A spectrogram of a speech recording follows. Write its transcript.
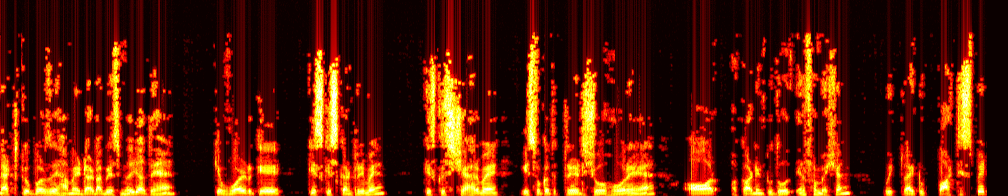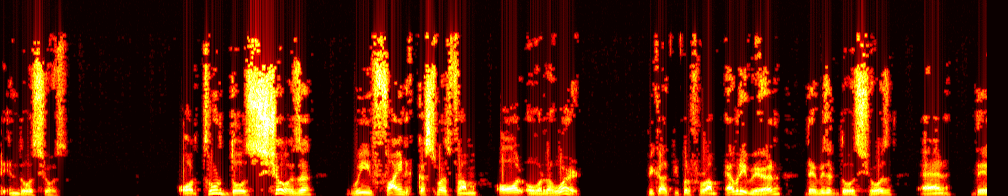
نیٹ کے اوپر سے ہمیں ڈیٹا بیس مل جاتے ہیں کہ ورلڈ کے کس کس کنٹری میں کس کس شہر میں اس وقت ٹریڈ شو ہو رہے ہیں اور according to those information we try to participate in those shows اور through those shows we find customer from all over the world because people from everywhere they visit those shows and they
